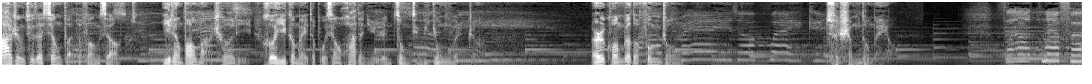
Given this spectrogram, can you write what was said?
阿正却在相反的方向。一辆宝马车里，和一个美的不像话的女人纵情地拥吻着，而狂飙的风中，却什么都没有。afraid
